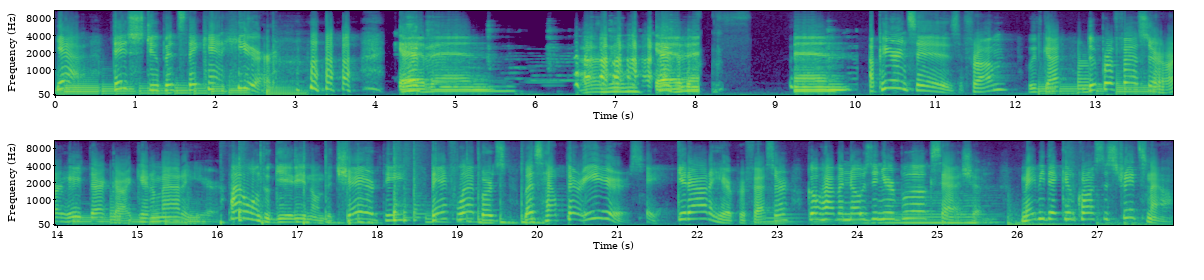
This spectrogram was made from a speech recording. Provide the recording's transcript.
Yeah, these stupids, they can't hear. Kevin. Kevin. Kevin. Appearances from. We've got the professor. I hate that guy. Get him out of here. I want to get in on the charity. Deaf leopards, let's help their ears. Hey, get out of here, professor. Go have a nose in your book session. Maybe they can cross the streets now.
